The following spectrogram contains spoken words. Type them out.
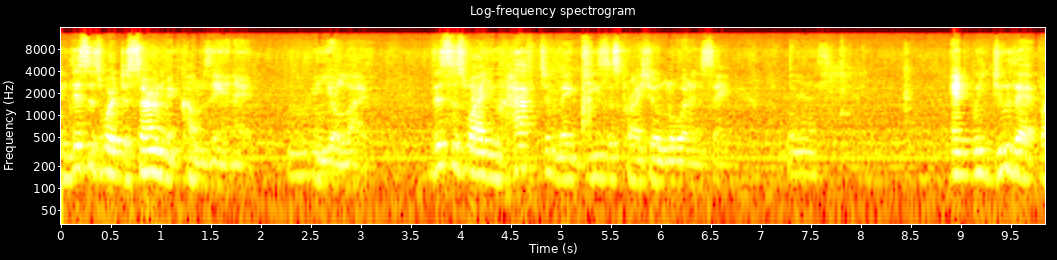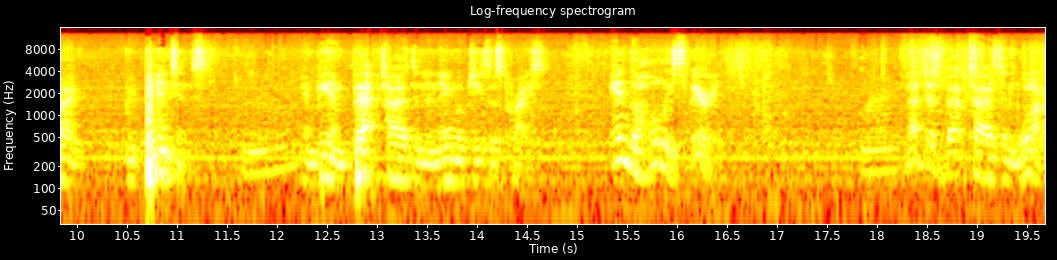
And this is where discernment comes in at in your life. This is why you have to make Jesus Christ your Lord and Savior. Yes. And we do that by repentance Mm-hmm. and being baptized in the name of Jesus Christ in the Holy Spirit. Right. Not just baptized in water,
